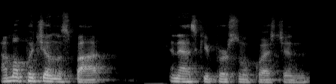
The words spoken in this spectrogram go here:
I'm going to put you on the spot and ask you a personal question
